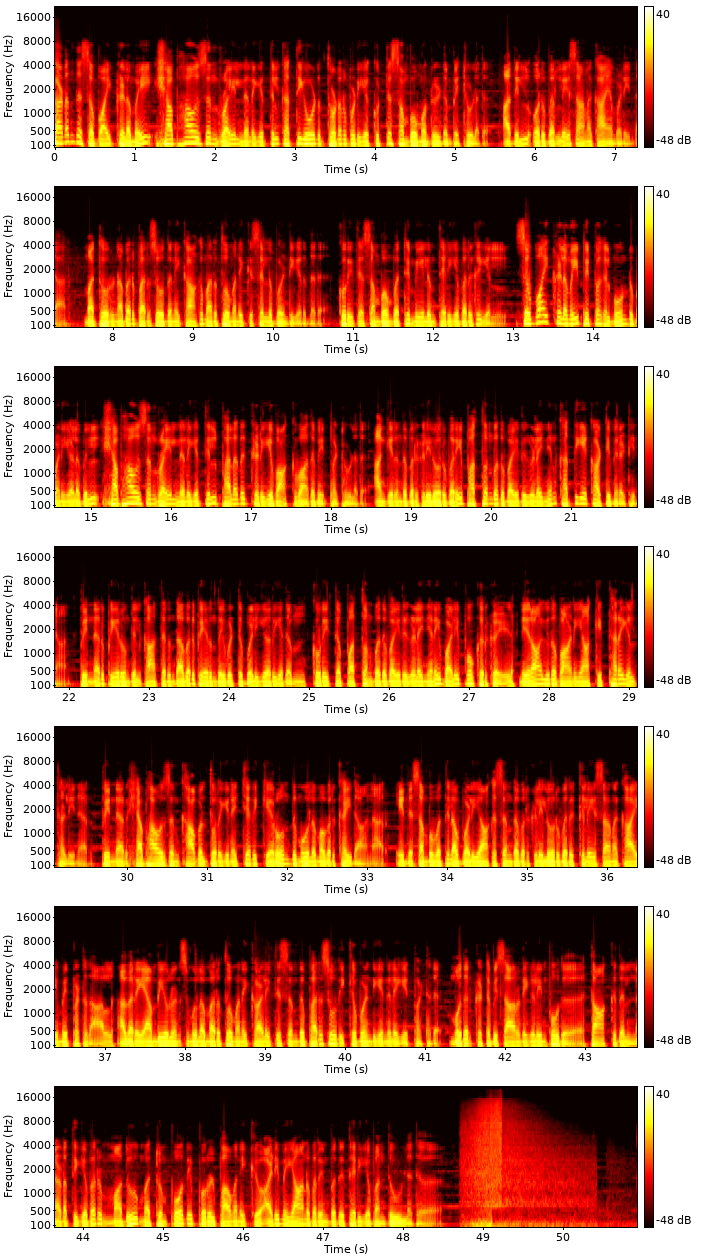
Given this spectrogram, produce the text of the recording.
கடந்த செவ்வாய்க்கிழமை ஷப்ஹவுசன் ரயில் நிலையத்தில் கத்தியோடு தொடர்புடைய குற்ற சம்பவம் ஒன்று இடம்பெற்றுள்ளது. அதில் ஒருவர் லேசான காயமடைந்தார். மற்றொரு நபர் பரிசோதனைக்காக மருத்துவமனைக்கு செல்ல வேண்டியிருந்தது. குறித்த சம்பவம் பற்றி மேலும் தெரிய வருகையில் செவ்வாய்க்கிழமை பிற்பகல் மூன்று மணி அளவில் ஷப்ஹவுசன் ரயில் நிலையத்தில் பலருக்கிடையே வாக்குவாதம் ஏற்பட்டுள்ளது. அங்கிருந்தவர்களில் ஒருவரை பத்தொன்பது வயது இளைஞன் கத்தியை காட்டி மிரட்டினான். பின்னர் பேருந்தில் காத்திருந்த அவர் பேருந்தை விட்டு வெளியேறியதும் குறித்த பத்தொன்பது வயது இளைஞனை வழிப்போக்கர்கள் நிராயுதபாணியாக்கி தரையில் தள்ளினர். பின்னர் ஷப்ஹவுசன் காவல்துறையின் எச்சரிக்கை ரோந்து மூலம் அவர் கைதானார். இந்த சம்பவத்தில் அவ்வழியாக சென்றவர்களில் ஒருவருக்கு லேசான காயம் ஏற்பட்டதால் அவரை ஆம்புலன்ஸ் மூலம் மருத்துவமனைக்கு அழைத்து சென்று பரிசோதிக்க வேண்டிய நிலை ஏற்பட்டது. முதற்கட்ட விசாரணைகளின் போது தாக்குதல் நடத்தியவர் மது மற்றும் போதைப்பொருள் பாவனைக்கு அடிமையானவர் என்பது தெரிய வந்துள்ளது.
